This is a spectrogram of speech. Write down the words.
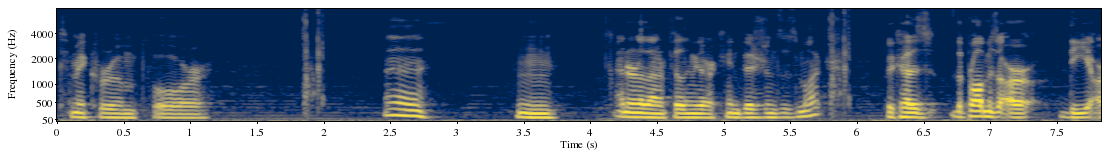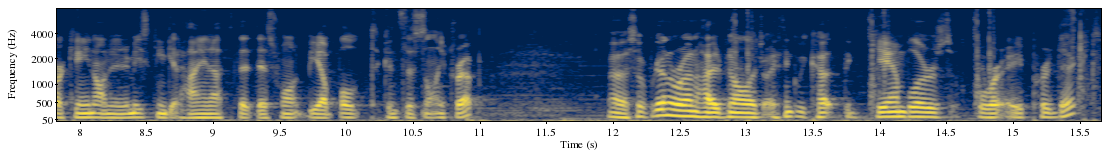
to make room for... Eh, hmm. I don't know that I'm feeling the Arcane Visions as much. Because the problem is our the Arcane on enemies can get high enough that this won't be able to consistently trip. Uh, so if we're going to run Height of Knowledge, I think we cut the Gamblers for a Predict.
